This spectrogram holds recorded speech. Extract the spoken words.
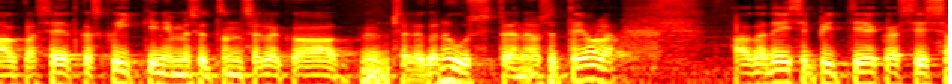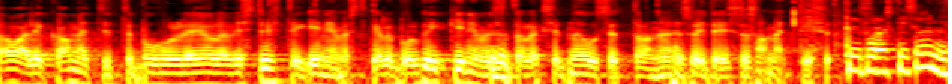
aga see, et kas kõik inimesed on sellega, sellega nõus, tõenäoliselt ei ole aga teisipidi, ega siis avalike ametite puhul ei ole vist ühtegi inimest, kelle puhul kõik inimesed oleksid nõus, et on ühes või teises ametis. tõepoolest nii see on.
